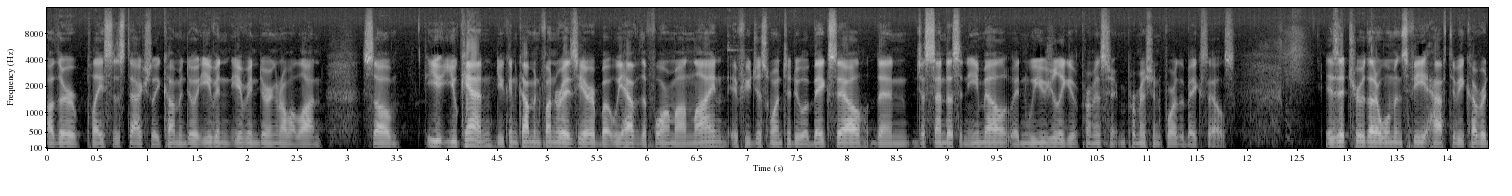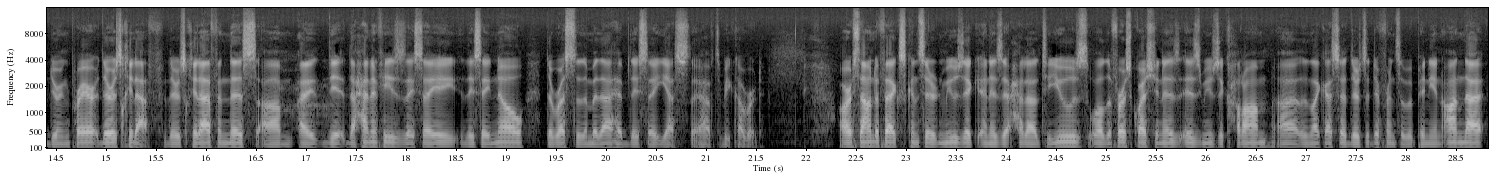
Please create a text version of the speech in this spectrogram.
other places to actually come and do it, even even during Ramadan. So you, you can you can come and fundraise here, but we have the form online. If you just want to do a bake sale, then just send us an email, and we usually give permission permission for the bake sales. Is it true that a woman's feet have to be covered during prayer? There's khilaf. There's khilaf in this. Um, I, the, the Hanafis they say they say no. The rest of the madhab they say yes. They have to be covered. Are sound effects considered music and is it halal to use? Well, the first question is, is music haram? Uh, like I said, there's a difference of opinion on that.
